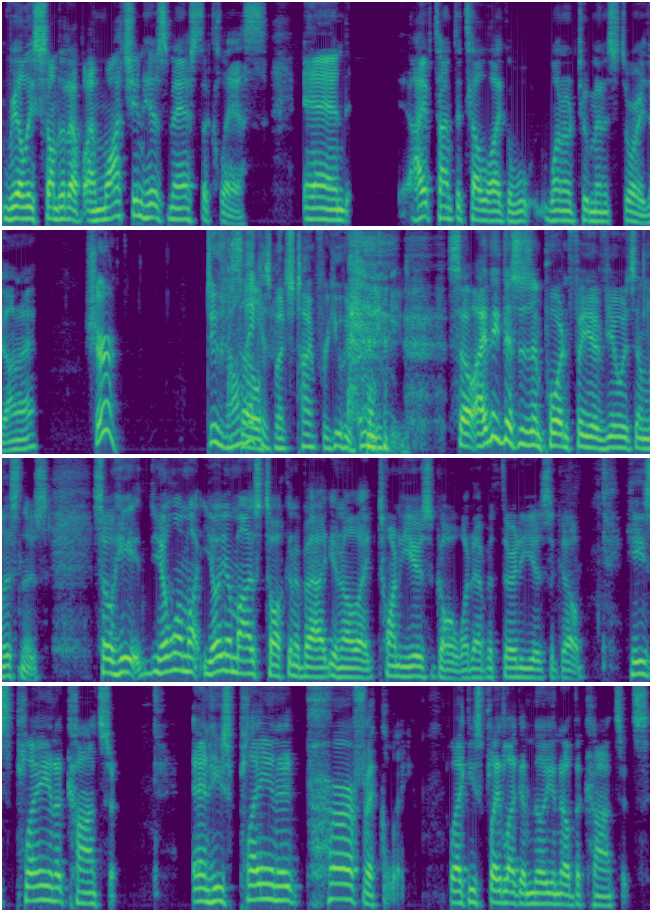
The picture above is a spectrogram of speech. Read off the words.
really summed it up. I'm watching his master class, and I have time to tell like a one or two minute story, don't I? Sure. Dude, I'll so, make as much time for you as you need. so I think this is important for your viewers and listeners. So he Yo-Yo talking about, you know, like 20 years ago, whatever, 30 years ago. He's playing a concert and he's playing it perfectly. Like he's played like a million other concerts.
